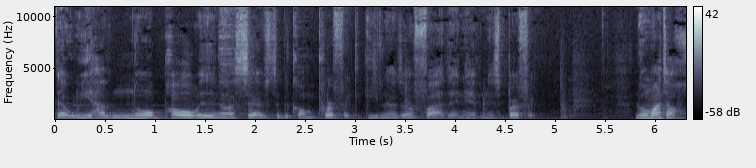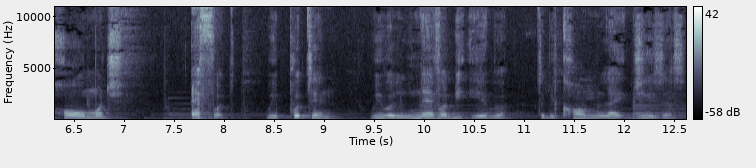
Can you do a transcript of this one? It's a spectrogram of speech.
that we have no power within ourselves to become perfect, even as our Father in heaven is perfect. No matter how much effort we put in, we will never be able to become like Jesus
